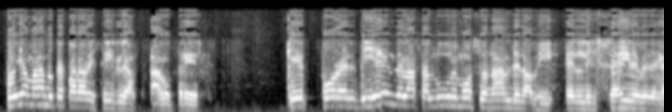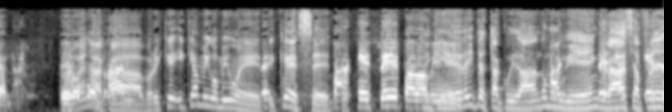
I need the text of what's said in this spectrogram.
estoy llamándote para decirle a, a los tres que por el bien de la salud emocional de David, el Licey debe de ganar. Pero ven acá, pero ¿y qué, ¿y qué amigo mío es este? ¿Y ¿Qué es esto? para que sepa, Te David. quiere y te está cuidando muy bien. Gracias, Freddy.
